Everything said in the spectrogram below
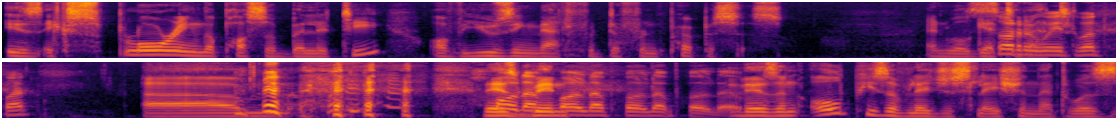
is exploring the possibility of using that for different purposes. And we'll get Sorry, to that. wait, what, what? Um, there's hold up, been hold up, hold up, hold up. there's an old piece of legislation that was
